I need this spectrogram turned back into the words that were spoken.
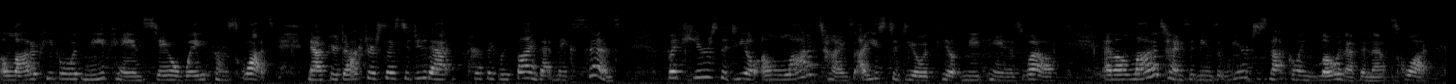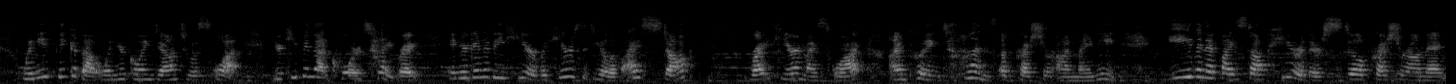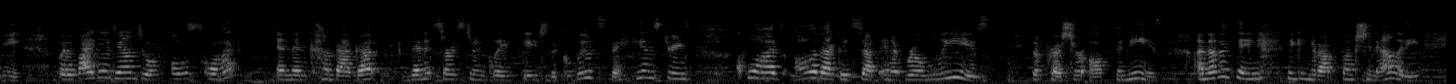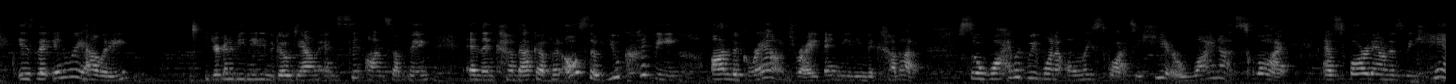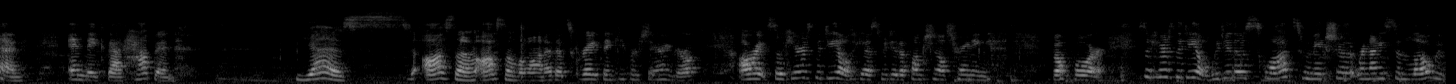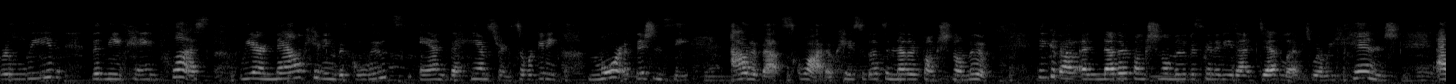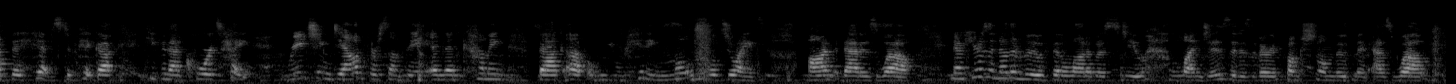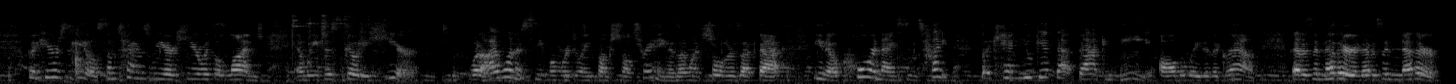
A lot of people with knee pain stay away from squats. Now, if your doctor says to do that, perfectly fine, that makes sense. But here's the deal. A lot of times, I used to deal with knee pain as well. And a lot of times it means that we are just not going low enough in that squat. When you think about when you're going down to a squat, you're keeping that core tight, right? And you're going to be here. But here's the deal. If I stop right here in my squat, I'm putting tons of pressure on my knee. Even if I stop here, there's still pressure on that knee. But if I go down to a full squat, and then come back up, then it starts to engage the glutes, the hamstrings, quads, all of that good stuff, and it relieves the pressure off the knees. Another thing, thinking about functionality, is that in reality, you're going to be needing to go down and sit on something and then come back up. But also, you could be on the ground, right, and needing to come up. So why would we want to only squat to here? Why not squat as far down as we can and make that happen? Yes. Awesome. Awesome, Luana. That's great. Thank you for sharing, girl. All right, so here's the deal. Yes, we did a functional training before. So here's the deal. We do those squats. We make sure that we're nice and low. We relieve the knee pain. Plus, we are now hitting the glutes and the hamstrings. So we're getting more efficiency out of that squat. Okay, so that's another functional move. Think about another functional move is going to be that deadlift where we hinge at the hips to pick up, keeping that core tight, reaching down for something and then coming back up. You're hitting multiple joints on that as well. Now here's another move that a lot of us do, lunges. It is a very functional movement as well. But here's the deal. Sometimes we are here with a lunge and we just go to here. What I want to see when we're doing functional training is I want shoulders up back, you know, core nice and tight. But can you get that back knee all the way to the ground? That is another, that is another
